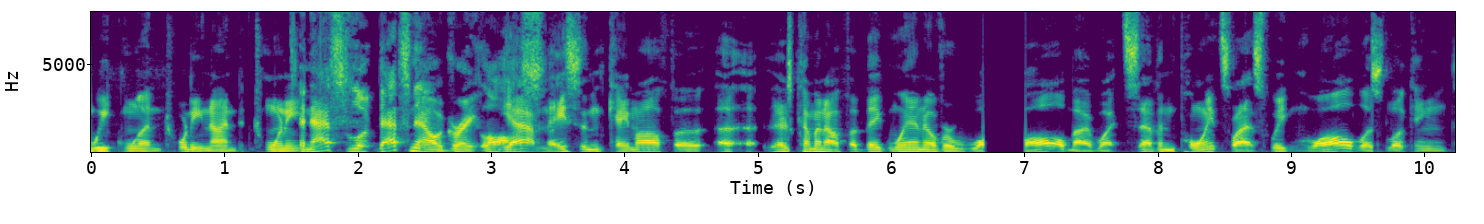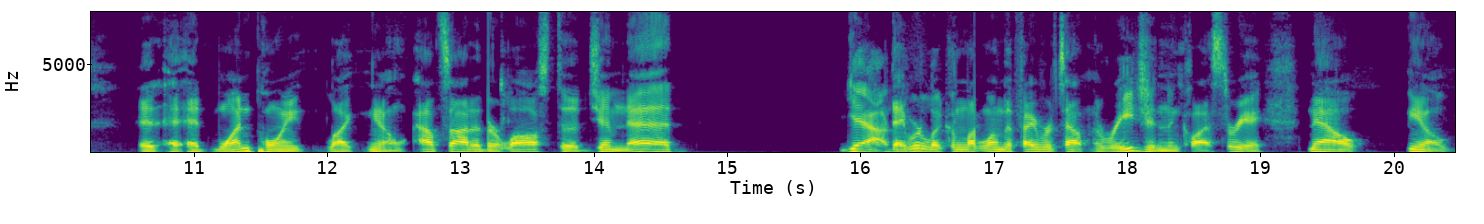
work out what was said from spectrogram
week one, 29 to 20. And that's look that's now a great loss. Yeah, Mason came off a, a, coming off a big win over Wall by what seven points last week. Wall was looking at, at one point like you know outside of their loss to Jim Ned. Yeah, they were looking like one of the favorites out in the region in Class Three A. Now you know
